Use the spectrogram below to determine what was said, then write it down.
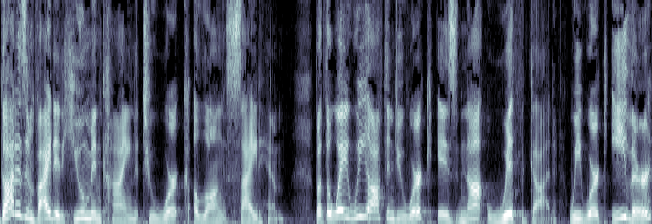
God has invited humankind to work alongside him. But the way we often do work is not with God. We work either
